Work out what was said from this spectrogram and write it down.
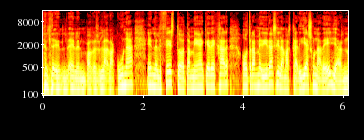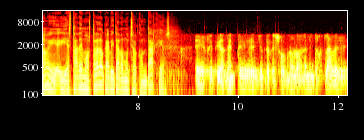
la vacuna en el cesto, también hay que dejar otras medidas y la mascarilla es una de ellas, ¿no? Y, está demostrado que ha evitado muchos contagios. Efectivamente, yo creo que son uno de los elementos clave.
